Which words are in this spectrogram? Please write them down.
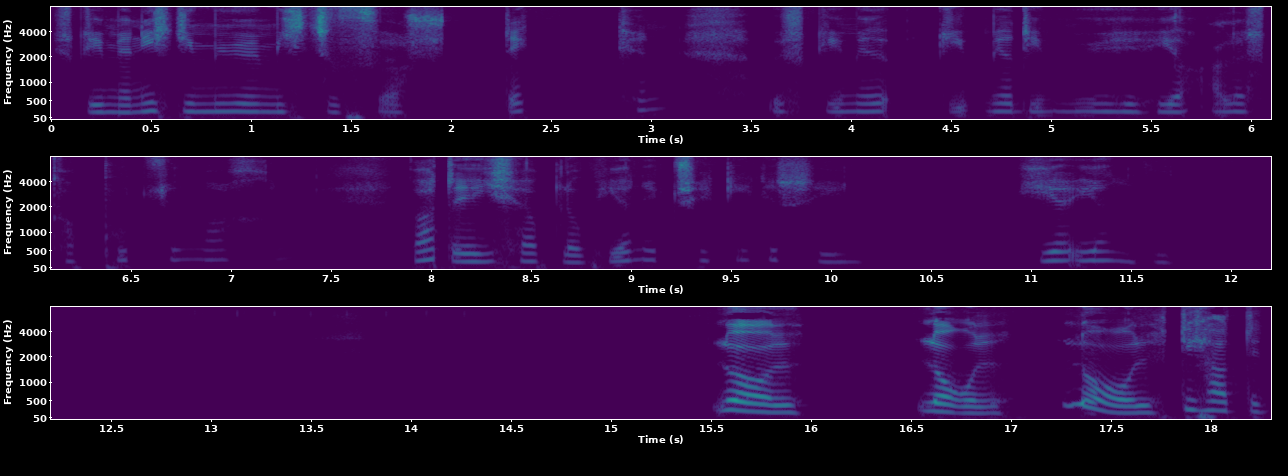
Ich gebe mir nicht die Mühe, mich zu verstecken. Ich gebe mir, gebe mir die Mühe, hier alles kaputt zu machen. Warte, ich habe, glaube hier eine Jackie gesehen. Hier irgendwo. Lol. Lol. Lol, die hatte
